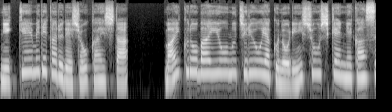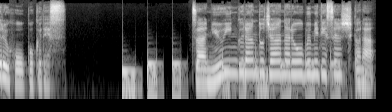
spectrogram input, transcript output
日経メディカルで紹介したマイクロバイオーム治療薬の臨床試験に関する報告です。ザ・ニューイングランド・ジャーナル・オブ・メディスン誌から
